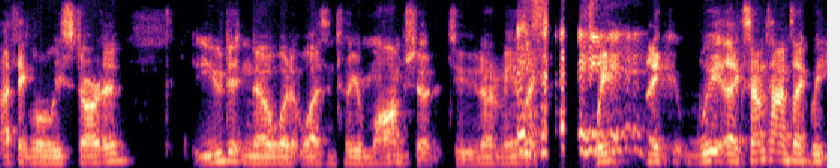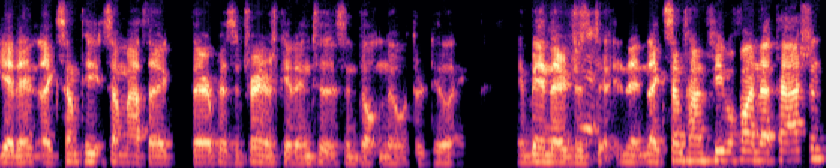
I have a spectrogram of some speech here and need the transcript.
i think where we started you didn't know what it was until your mom showed it to you. You know what I mean? Like exactly. we, like we, like sometimes like we get in, like some some athletic therapists and trainers get into this and don't know what they're doing and being there just yeah. and then, like sometimes people find that passion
